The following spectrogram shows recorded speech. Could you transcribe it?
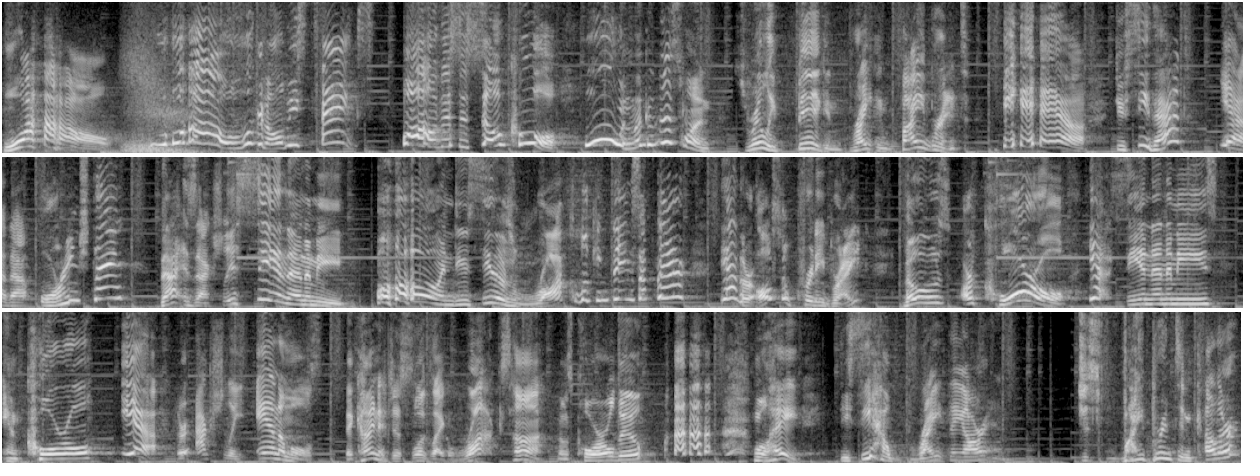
Wow! Whoa, look at all these tanks. Wow, this is so cool. Ooh, and look at this one. It's really big and bright and vibrant. Yeah, do you see that? Yeah, that orange thing? That is actually a sea anemone. Whoa, and do you see those rock looking things up there? Yeah, they're also pretty bright. Those are coral. Yeah, sea anemones and coral. Yeah, they're actually animals. They kind of just look like rocks, huh? Those coral do. well, hey, do you see how bright they are and just vibrant in color?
